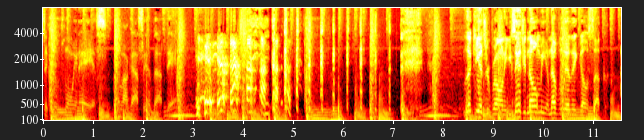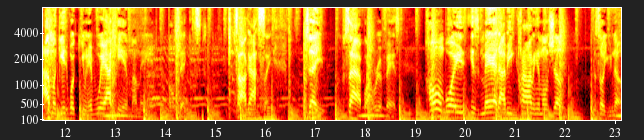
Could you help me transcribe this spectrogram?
They forsaken employing ass. All I gotta say about that. Look here, Jabroni. You said you know me. I'm never letting it go, sucker. I'm gonna get work you in every way I can, my man. Four seconds. That's all I gotta say. Jae, sidebar, real fast. Homeboy is mad I be clowning him on show. Just so you know.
